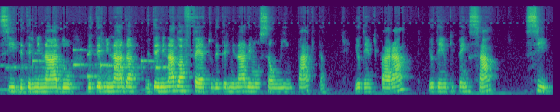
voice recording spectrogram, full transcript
se determinado determinada determinado afeto, determinada emoção me impacta, eu tenho que parar, eu tenho que pensar se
